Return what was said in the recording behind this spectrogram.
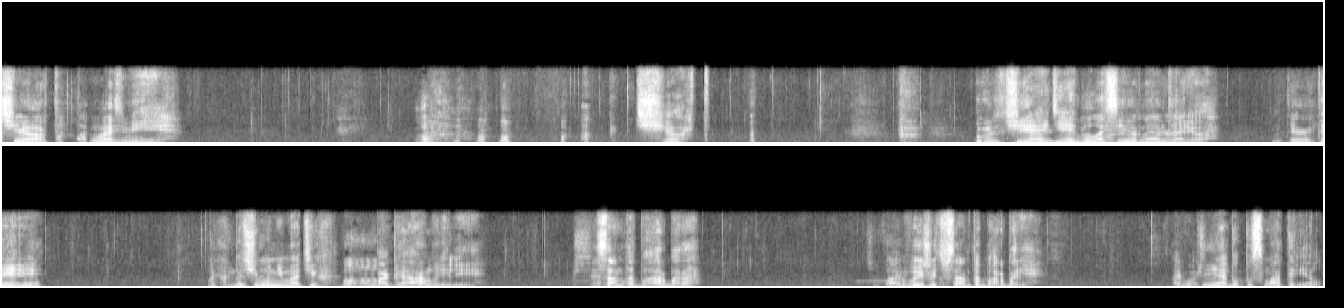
Черт возьми. Черт. Чья идея была Северная Онтарио? Терри? Почему не мать их Багамы или Санта-Барбара? Выжить в Санта-Барбаре. Я бы посмотрел.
